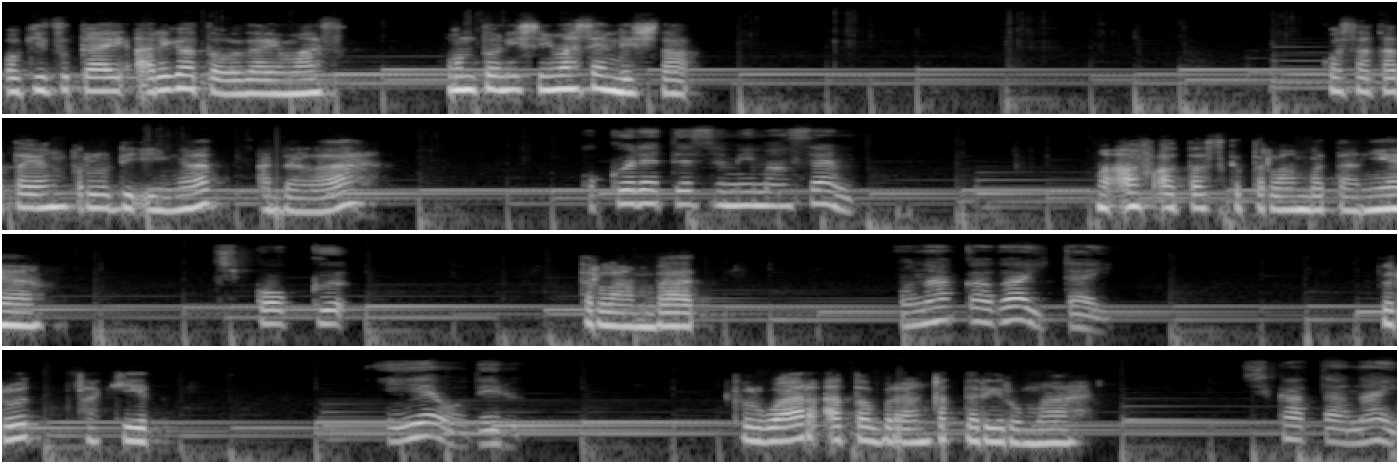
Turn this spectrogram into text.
お気遣いありがとうございます。本当にすみませんでした。Kosakata yang perlu diingat adalah 遅れてすみません。maaf atas keterlambatannya, 遅刻。terlambat, お腹が痛い。perut sakit. Iya, o. Keluar atau berangkat dari rumah. Shikata nai.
